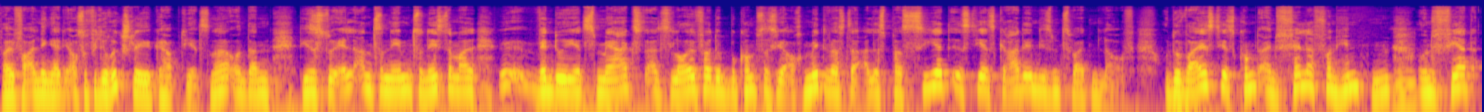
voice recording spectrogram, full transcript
weil vor allen Dingen hat ja auch so viele Rückschläge gehabt jetzt, ne? Und dann dieses Duell anzunehmen, zunächst einmal, äh, wenn du jetzt merkst als Läufer, du bekommst das ja auch mit, was da alles passiert ist jetzt gerade in diesem zweiten Lauf. Und du weißt, jetzt kommt ein Feller von hinten mhm. und fährt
